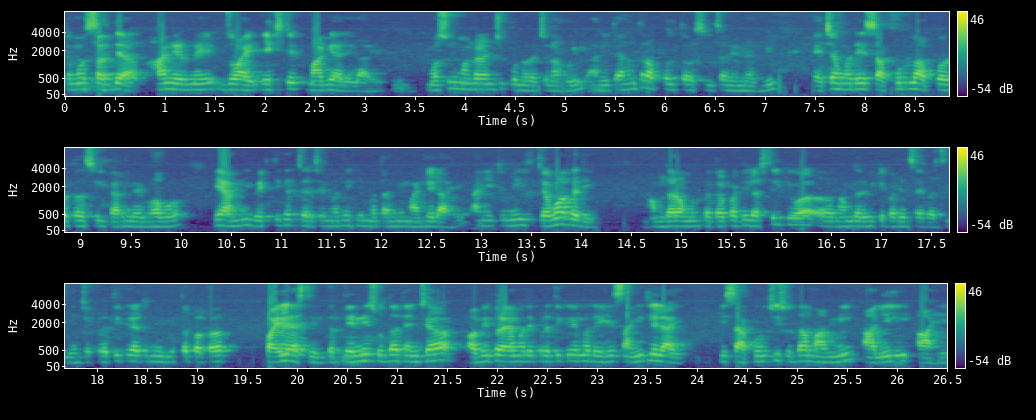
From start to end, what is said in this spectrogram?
त्यामुळे सध्या हा निर्णय जो आहे एक स्टेप मागे आलेला आहे. महसूल मंडळांची पुनर्रचना होईल आणि त्यानंतर अप्पर तहसीलचा निर्णय होईल. याच्यामध्ये साकूरला अप्पर तहसील कार्यालय व्हावं. हे आम्ही व्यक्तिगत चर्चेमध्ये हे मत आम्ही मांडलेलं आहे. आणि तुम्ही जेव्हा कधी आमदार अमोल कतळ पाटील असतील किंवा आमदार विखे पाटील साहेब असतील यांच्या प्रतिक्रिया तुम्ही वृत्तपत्रात पाहिल्या असतील तर त्यांनी सुद्धा त्यांच्या अभिप्रायामध्ये प्रतिक्रियेमध्ये हे सांगितलेलं आहे की साकूरची सुद्धा मागणी आलेली आहे.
